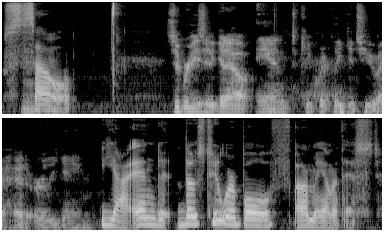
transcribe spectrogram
So. Super easy to get out and can quickly get you ahead early game. Yeah, and those two were both um, Amethyst.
